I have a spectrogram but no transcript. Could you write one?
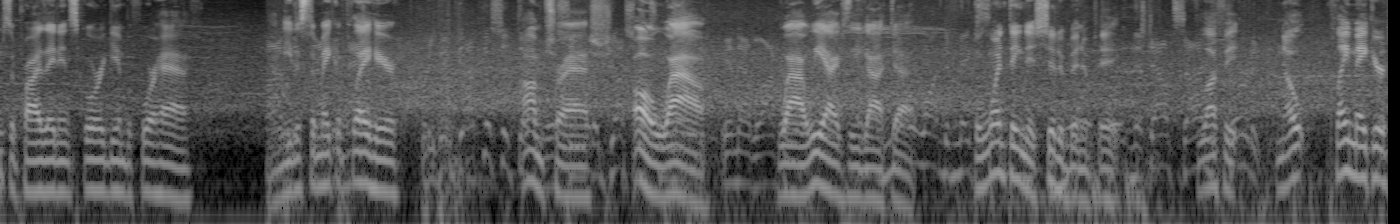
I'm surprised they didn't score again before half. I need us to make a play here. I'm trash. Oh, wow. Wow, we actually got that. The one thing that should have been a pick. Fluff it. Nope. Playmaker.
